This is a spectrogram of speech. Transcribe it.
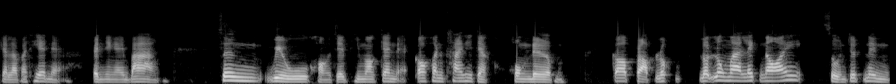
แต่ละประเทศเนี่ยเป็นยังไงบ้าง ซึ่งวิวของ JP Morgan เนี่ยก็ค่อนข้างที่จะคงเดิม ก็ปรับลดลดลงมาเล็กน้อย 0.1%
